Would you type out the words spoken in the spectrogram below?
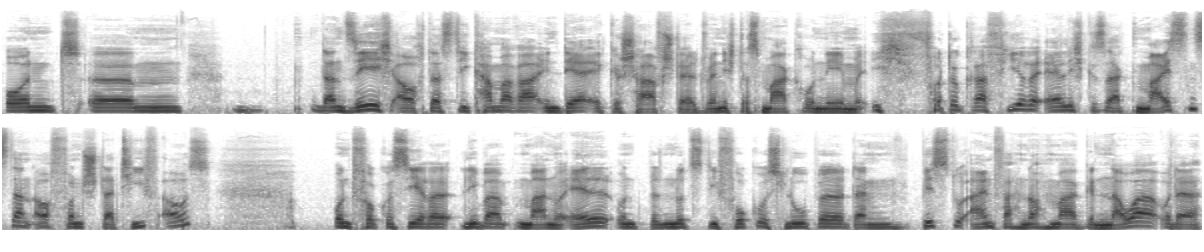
Und ähm, dann sehe ich auch, dass die Kamera in der Ecke scharf stellt, wenn ich das Makro nehme. Ich fotografiere ehrlich gesagt meistens dann auch von Stativ aus und fokussiere lieber manuell und benutze die Fokuslupe, dann bist du einfach noch mal genauer oder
